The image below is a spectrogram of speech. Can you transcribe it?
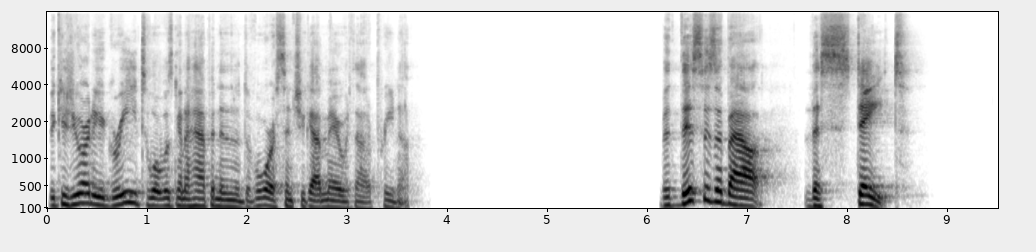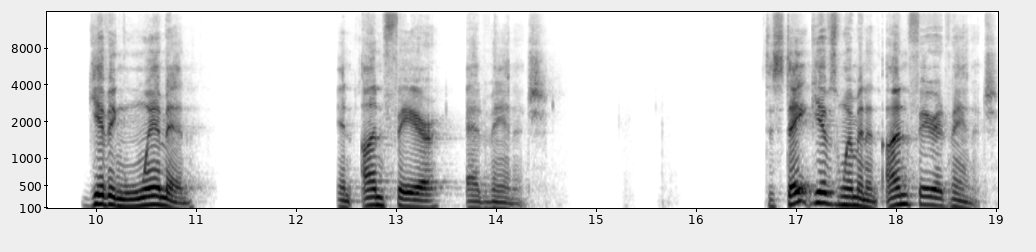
because you already agreed to what was going to happen in the divorce since you got married without a prenup. But this is about the state giving women an unfair advantage. The state gives women an unfair advantage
